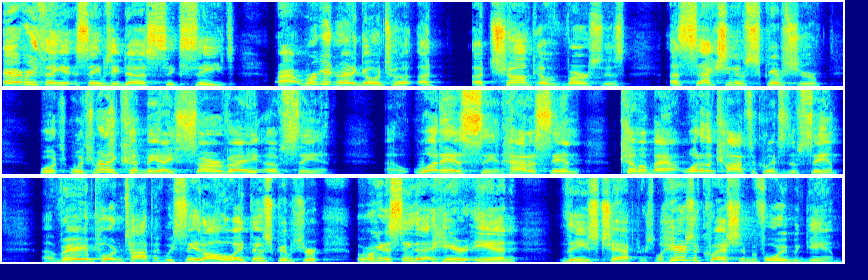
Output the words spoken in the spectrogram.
Everything it seems he does succeeds. All right, we're getting ready to go into a, a, a chunk of verses, a section of scripture, which, which really could be a survey of sin. Uh, what is sin? How does sin come about? What are the consequences of sin? A very important topic. We see it all the way through Scripture, but we're going to see that here in these chapters. Well, here's a question before we begin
